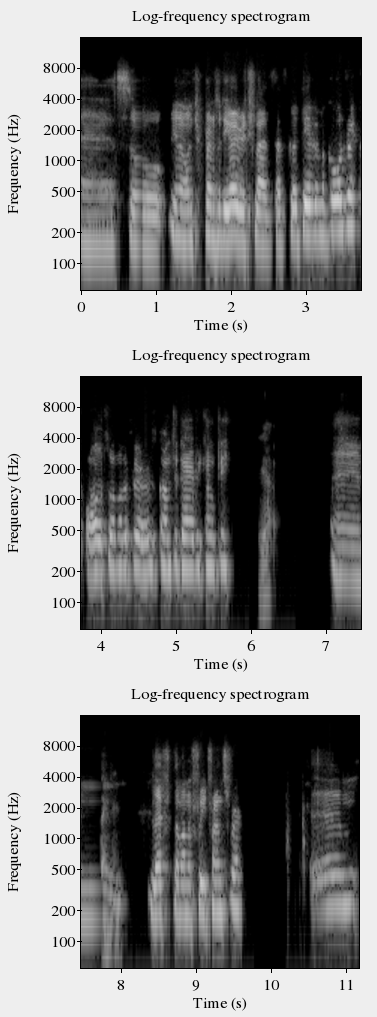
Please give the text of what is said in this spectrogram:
Uh, so, you know, in terms of the Irish lads, that's good. David McGoldrick, also another player who's gone to Derby County. Yeah. Um, left them on a free transfer. Um,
